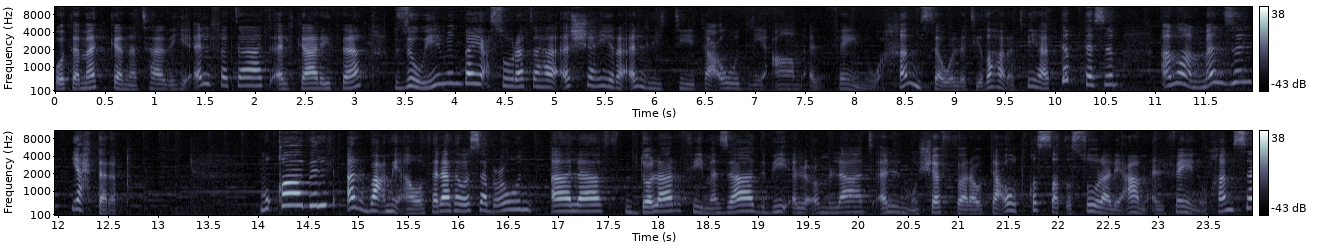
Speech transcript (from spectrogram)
وتمكنت هذه الفتاة الكارثة زوي من بيع صورتها الشهيرة التي تعود لعام 2005 والتي ظهرت فيها تبتسم أمام منزل يحترق. مقابل 473 آلاف دولار في مزاد بالعملات المشفرة. وتعود قصة الصورة لعام 2005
